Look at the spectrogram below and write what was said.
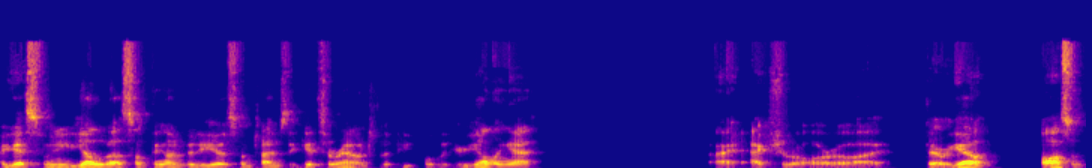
I guess when you yell about something on video, sometimes it gets around to the people that you're yelling at. All right, actual ROI. There we go. Awesome.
